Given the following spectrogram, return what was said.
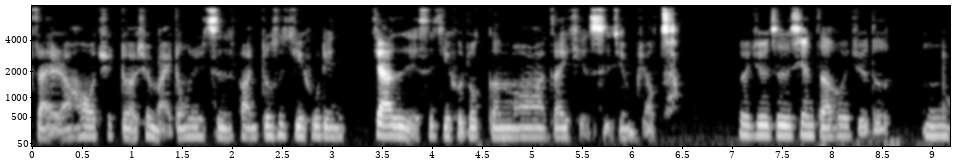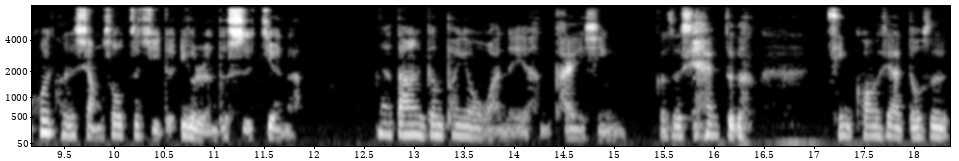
在，然后去对去买东西吃饭，都是几乎连假日也是几乎都跟妈妈在一起的时间比较长，所以就是现在会觉得，嗯，会很享受自己的一个人的时间啊。那当然跟朋友玩的也很开心，可是现在这个 情况下都是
